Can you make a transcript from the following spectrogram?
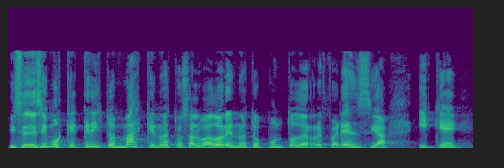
Y si decimos que Cristo es más que nuestro Salvador, es nuestro punto de referencia y que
